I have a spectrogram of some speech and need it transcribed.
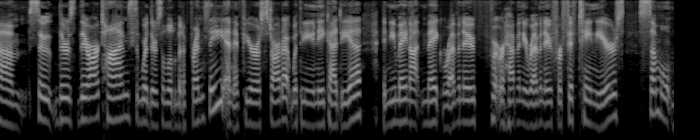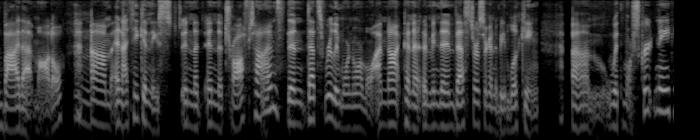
Um, so there's there are times where there's a little bit of frenzy, and if you're a startup with a unique idea and you may not make revenue for, or have any revenue for 15 years, some won't buy that model. Um, and I think in these in the in the trough times, then that's really more normal. I'm not gonna. I mean, the investors are going to be looking um, with more scrutiny.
